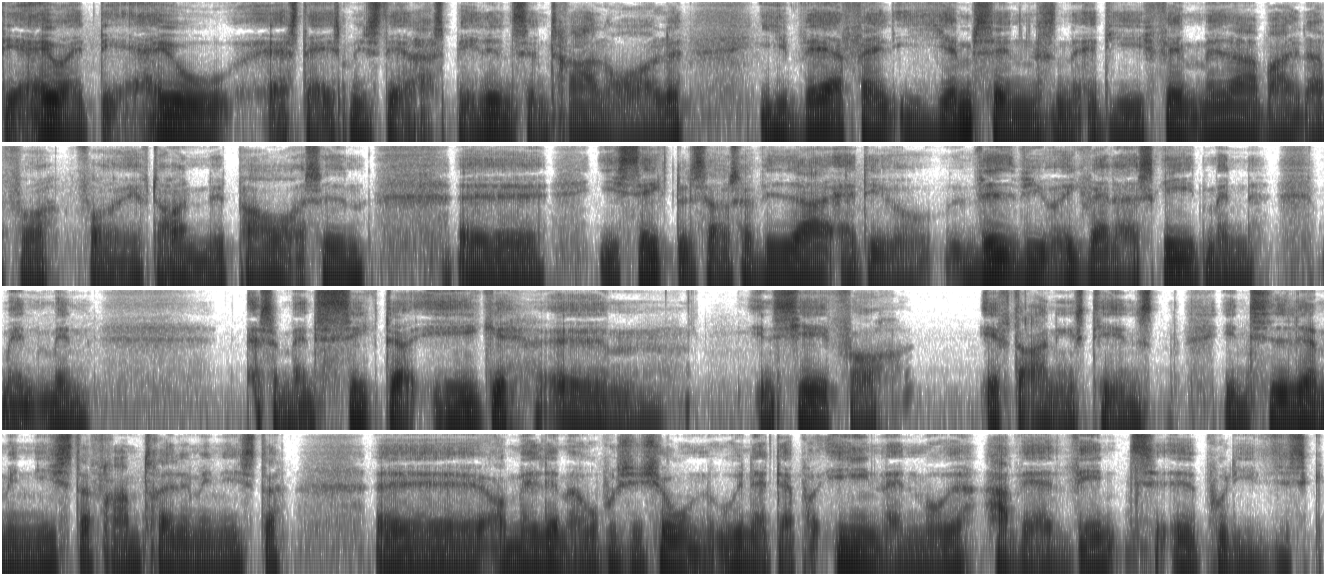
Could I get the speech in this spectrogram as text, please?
det er jo, at det er jo, at statsministeriet har spillet en central rolle, i hvert fald i hjemsendelsen af de fem medarbejdere for, for efterhånden et par år siden. Øh, I sigtelser og så videre er det jo, ved vi jo ikke, hvad der er sket, men, men, men altså man sigter ikke øh, en chef for efterretningstjenesten, en tidligere minister, fremtrædende minister øh, og medlem af oppositionen, uden at der på en eller anden måde har været vendt øh, politisk.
